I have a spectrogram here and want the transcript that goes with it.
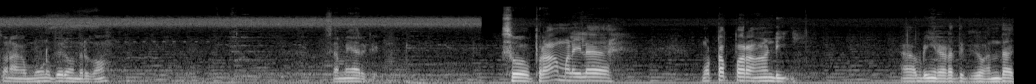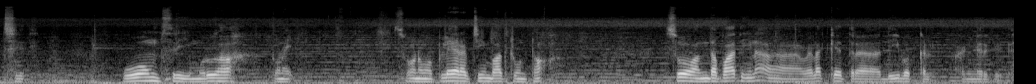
ஸோ நாங்கள் மூணு பேர் வந்திருக்கோம். செம்மையாக இருக்குது ஸோ பிராமலையில் முட்டப்பாறை ஆண்டி அப்படிங்கிற இடத்துக்கு வந்தாச்சு. ஓம் ஸ்ரீ முருகா துணை. ஸோ நம்ம பிள்ளையார் அப்சியும் பார்த்துட்டு வந்துட்டோம். ஸோ அந்த பார்த்தீங்கன்னா விளக்கேற்றுற தீபக்கல் அங்கே இருக்குது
